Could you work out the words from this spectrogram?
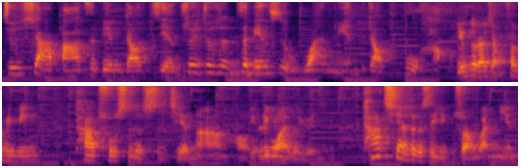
就是下巴这边比较尖，所以就是这边是晚年比较不好？严格来讲，范冰冰她出事的时间啊，哦，有另外一个原因，她现在这个时间也不算晚年，哦，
